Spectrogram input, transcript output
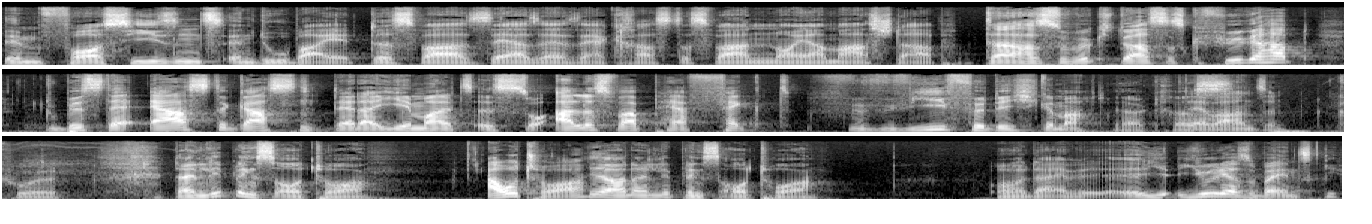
Im Four Seasons in Dubai. Das war sehr, sehr, sehr krass. Das war ein neuer Maßstab. Da hast du wirklich, du hast das Gefühl gehabt, du bist der erste Gast, der da jemals ist. So alles war perfekt wie für dich gemacht. Ja, krass. Der Wahnsinn. Cool. Dein Lieblingsautor? Autor? Ja, dein Lieblingsautor. Oder äh, Julia Sobainski.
